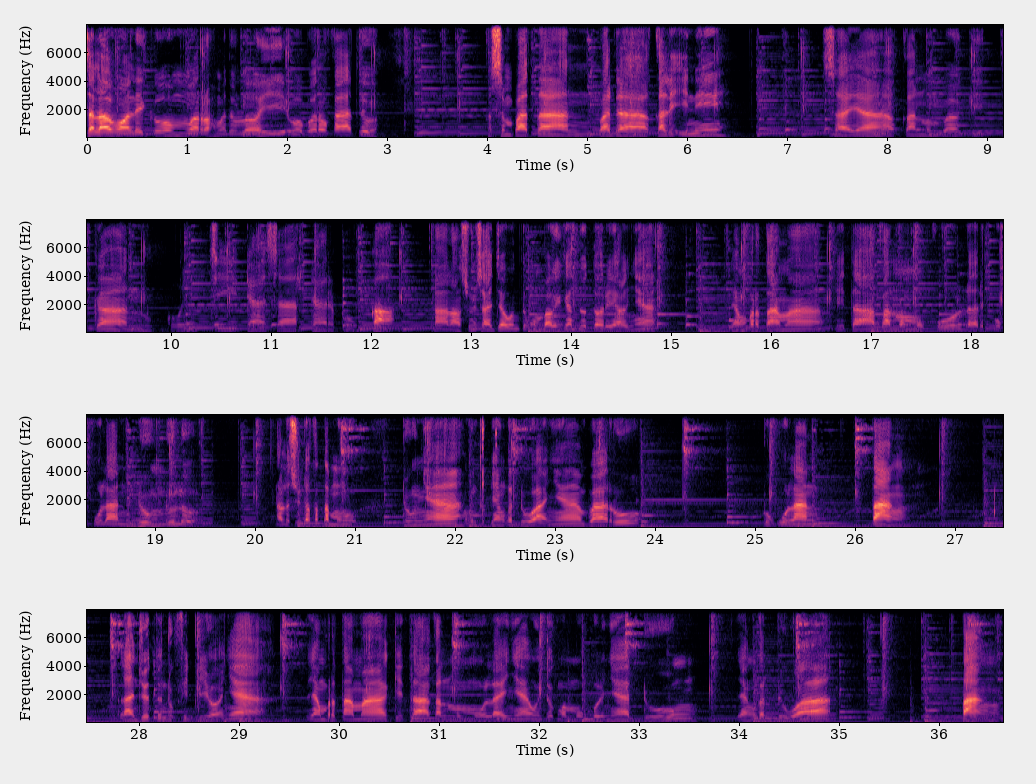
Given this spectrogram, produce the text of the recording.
Assalamualaikum warahmatullahi wabarakatuh. Kesempatan pada kali ini saya akan membagikan kunci dasar darbuka. Nah, langsung saja untuk membagikan tutorialnya. Yang pertama kita akan memukul dari pukulan dung dulu. Kalau sudah ketemu dungnya, untuk yang keduanya baru pukulan tang. Lanjut untuk videonya yang pertama kita akan memulainya untuk memukulnya dung. Yang kedua tang.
